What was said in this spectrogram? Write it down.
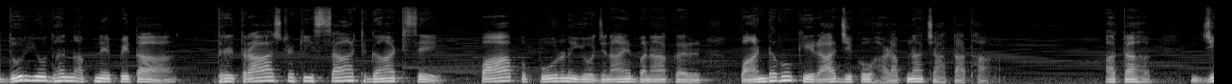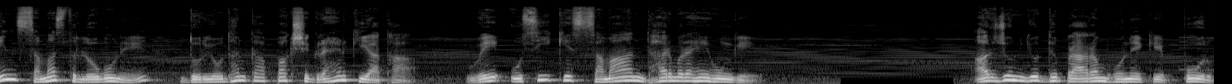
दुर्योधन अपने पिता धृतराष्ट्र की साठ गांठ से पाप पूर्ण योजनाएँ बनाकर पांडवों के राज्य को हड़पना चाहता था। अतः जिन समस्त लोगों ने दुर्योधन का पक्ष ग्रहण किया था, वे उसी के समान धर्म रहे होंगे। अर्जुन युद्ध प्रारंभ होने के पूर्व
